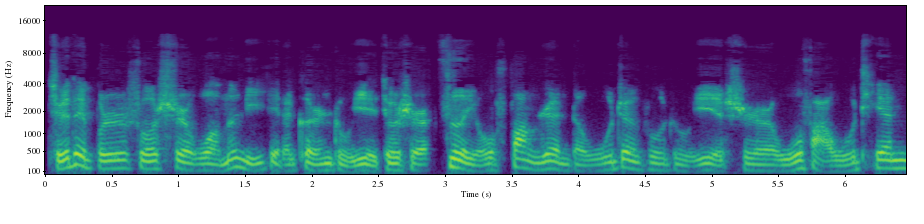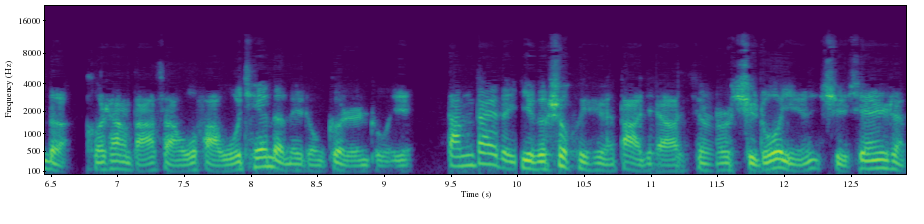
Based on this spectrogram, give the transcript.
绝对不是说是我们理解的个人主义，就是自由放任的无政府主义，是无法无天的和尚打伞无法无天的那种个人主义。当代的一个社会学大家就是许卓云许先生，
